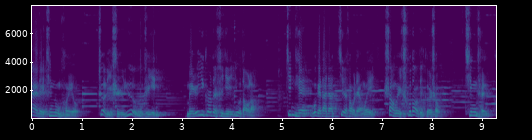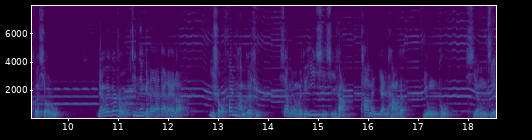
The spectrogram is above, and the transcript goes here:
爱的听众朋友，这里是乐舞之音，每日一歌的时间又到了。今天我给大家介绍两位尚未出道的歌手，清晨和小茹。两位歌手今天给大家带来了一首翻唱歌曲，下面我们就一起欣赏他们演唱的《永不相见》。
